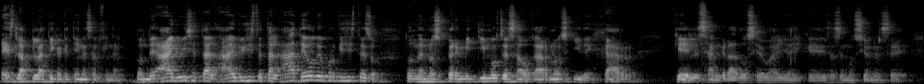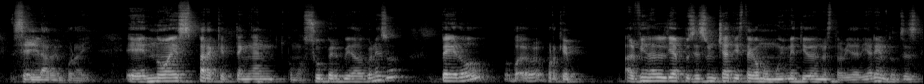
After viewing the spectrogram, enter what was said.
es la plática que tienes al final. Donde, ah, yo hice tal, ah, yo hiciste tal, ah, te odio porque hiciste eso. Donde nos permitimos desahogarnos y dejar que el sangrado se vaya y que esas emociones se, se Sí. laven por ahí. Eh, no es para que tengan como súper cuidado con eso, pero, porque al final del día, pues es un chat y está como muy metido en nuestra vida diaria, entonces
